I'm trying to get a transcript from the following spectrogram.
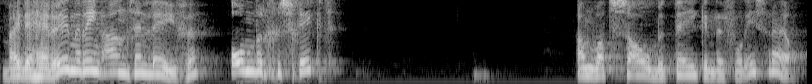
bij de herinnering aan zijn leven ondergeschikt aan wat Saul betekende voor Israël.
